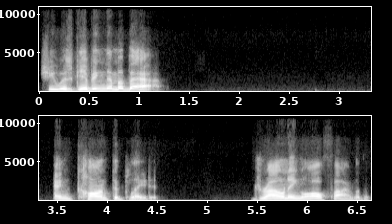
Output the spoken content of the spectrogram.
She was giving them a bath and contemplated drowning all five of them.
